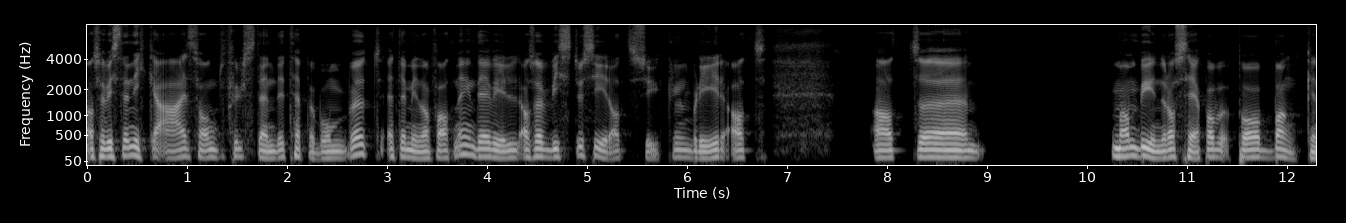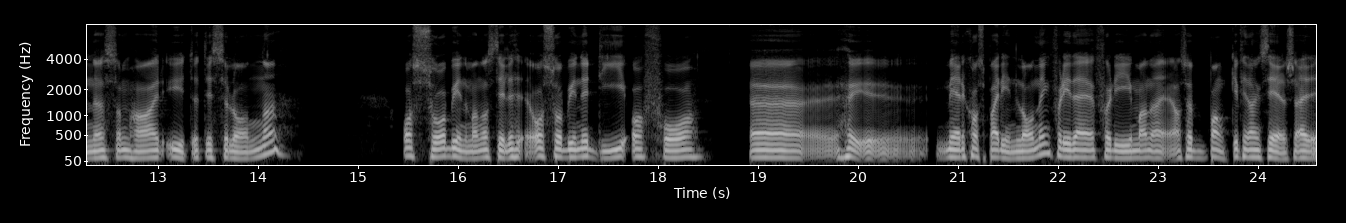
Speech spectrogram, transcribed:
Altså Hvis den ikke er sånn fullstendig teppebombet, etter min oppfatning det vil, altså Hvis du sier at sykelen blir at at uh, man begynner å se på, på, bankene som har ytet disse lånene, og så begynner, stille, og så begynner de å få uh, høy, mer kostbar innlåning, fordi, det, fordi man, altså banker finansierer seg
